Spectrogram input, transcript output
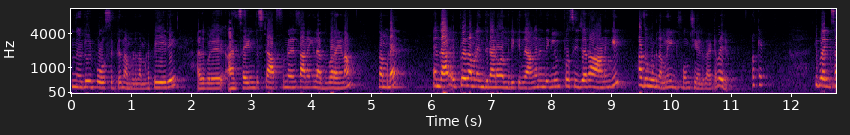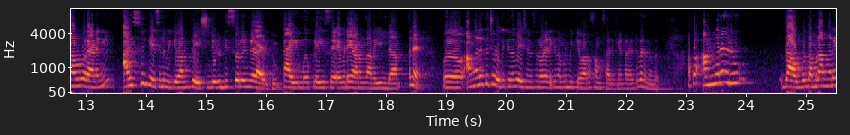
എന്നിട്ട് ഒരു പോസ് ഇട്ട് നമ്മൾ നമ്മുടെ പേര് അതുപോലെ അസൈൻഡ് സ്റ്റാഫ് നേഴ്സ് ആണെങ്കിൽ അത് പറയണം. നമ്മുടെ എന്താ? ഇപ്പോൾ നമ്മൾ എന്തിനാണ് വന്നിരിക്കുന്നത്? അങ്ങനെ എന്തെങ്കിലും പ്രൊസീജിയർ ആണെങ്കിൽ അതും കൂടി നമ്മൾ ഇൻഫോം ചെയ്യേണ്ടതായിട്ട് വരും. ഓക്കെ ഇപ്പോൾ എക്സാമ്പിൾ പറയുകയാണെങ്കിൽ ഐ സി കേസിൽ മിക്കവാറും പേഷ്യന്റ് ഒരു ഡിസോറിയന്റഡ് ആയിരിക്കും. ടൈം പ്ലേസ് എവിടെയാണെന്ന് അറിയില്ല അല്ലെ? അങ്ങനെയൊക്കെ ചോദിക്കുന്ന പേഷ്യൻസിനോടായിരിക്കും നമ്മൾ മിക്കവാറും സംസാരിക്കേണ്ടതായിട്ട് വരുന്നത്. അപ്പൊ അങ്ങനെ ഒരു ഇതാവുമ്പോൾ നമ്മൾ അങ്ങനെ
